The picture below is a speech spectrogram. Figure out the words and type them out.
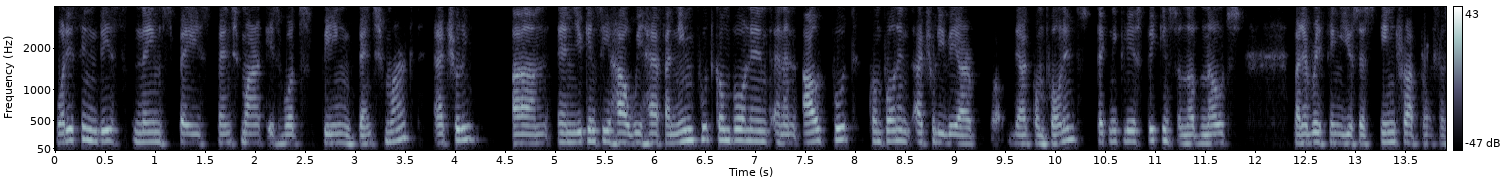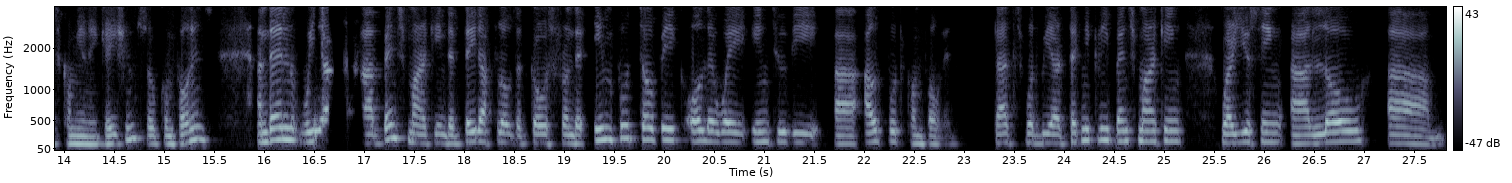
what is in this namespace benchmark is what's being benchmarked actually. Um, and you can see how we have an input component and an output component. Actually, they are they are components, technically speaking, so not nodes, but everything uses intra-process communication, so components. And then we are uh, benchmarking the data flow that goes from the input topic all the way into the uh, output component. That's what we are technically benchmarking. We're using a low um,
